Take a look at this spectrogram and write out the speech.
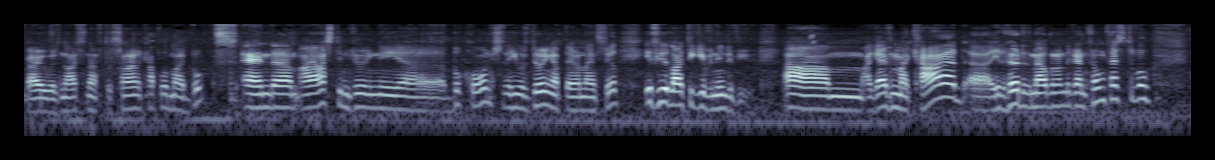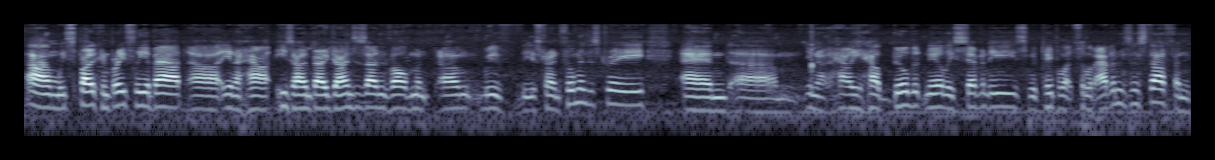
Barry was nice enough to sign a couple of my books. And um, I asked him during the uh, book launch that he was doing up there in Mansfield if he would like to give an interview. Um, I gave him my card. Uh, he'd heard of the Melbourne Underground Film Festival. Um, we spoken briefly about you know how his own Barry Jones's own involvement um, with the Australian film industry, and um, you know how he helped build it in the early 70s with people like Phillip Adams and stuff. And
